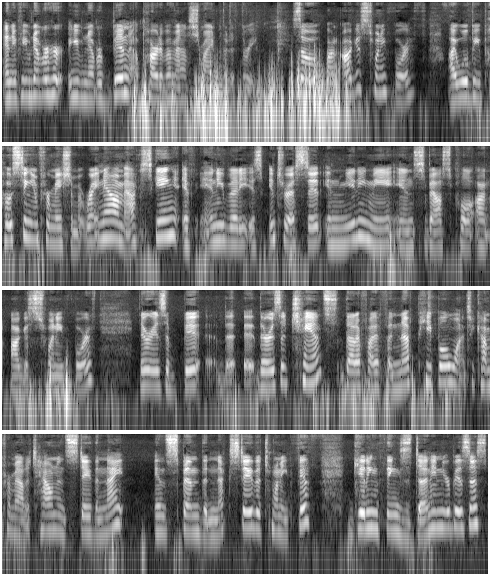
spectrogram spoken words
And if you've never heard, you've never been a part of a mastermind, put a three. So on August 24th, I will be posting information, but right now I'm asking if anybody is interested in meeting me in Sebastopol on August 24th there is a bit there is a chance that if, if enough people want to come from out of town and stay the night and spend the next day the 25th getting things done in your business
